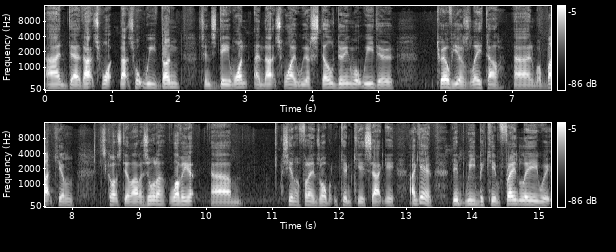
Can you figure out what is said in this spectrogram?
and uh, that's what that's what we've done since day one, and that's why we're still doing what we do, 12 years later, and we're back here in Scottsdale, Arizona, loving it. Um, seeing our friends Robert and Kim Kiyosaki. Again, they, we became friendly with,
